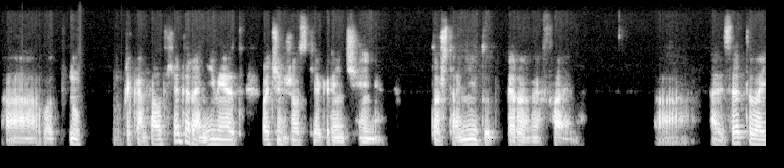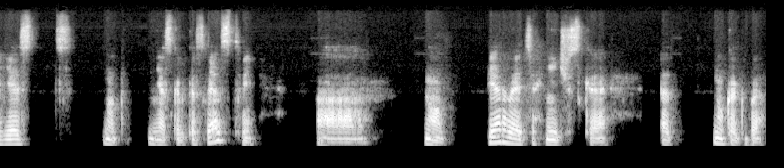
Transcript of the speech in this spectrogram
А, вот, ну, при compiled header они имеют очень жесткие ограничения. То, что они идут первыми в. А, а из этого есть ну, несколько следствий. Ну, первое техническое, это, ну, как бы,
